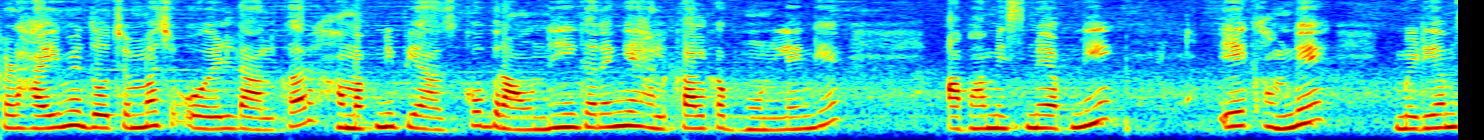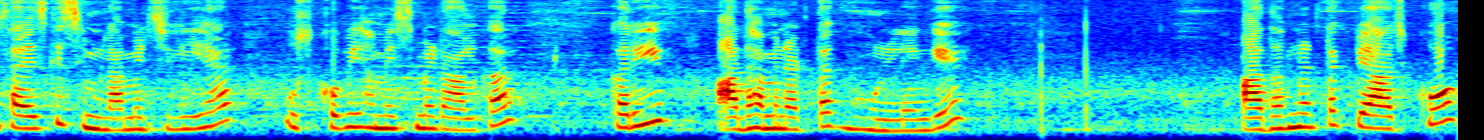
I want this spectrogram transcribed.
कढ़ाई में दो चम्मच ऑयल डालकर हम अपनी प्याज को ब्राउन नहीं करेंगे हल्का हल्का भून लेंगे। अब हम इसमें अपनी एक हमने मीडियम साइज़ की शिमला मिर्च ली है, उसको भी हम इसमें डालकर करीब आधा मिनट तक भून लेंगे। आधा मिनट तक प्याज को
